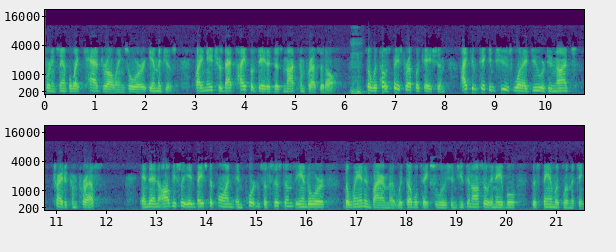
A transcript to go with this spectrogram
for an example, like CAD drawings or images, by nature, that type of data does not compress at all. Mm-hmm. So with host-based replication, I can pick and choose what I do or do not try to compress. And then obviously, and based upon importance of systems and or the WAN environment with DoubleTake solutions, you can also enable this bandwidth limiting.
